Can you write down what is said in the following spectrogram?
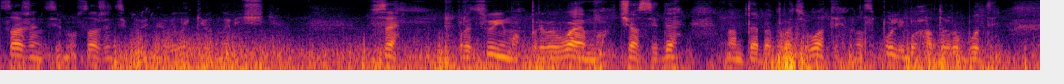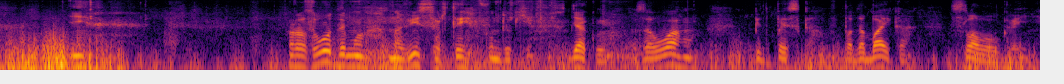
саджанці. Ну, саджанці будуть невеликі, однорічні. Все, працюємо, прививаємо, час іде, нам треба працювати, у нас в полі багато роботи. І розводимо нові сорти фундуків. Дякую за увагу. Підписка, вподобайка. Слава Україні!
